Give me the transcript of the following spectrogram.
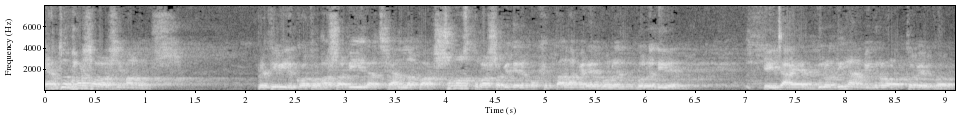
এত ভাষাভাষী মানুষ, পৃথিবীর কত ভাষাবিদ আছে, আল্লাহ পাক সমস্ত ভাষাবিদের মুখে তালা মেরে বলে দিলেন। এই যে আয়াতগুলো দিলাম, এগুলোর অর্থ বের করো।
